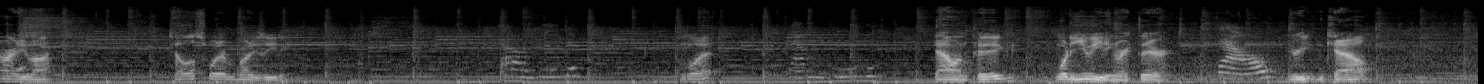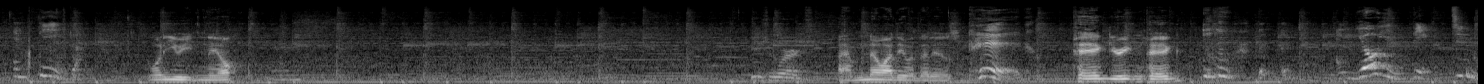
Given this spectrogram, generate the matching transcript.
All right, Eli. Tell us what everybody's eating. What? Cow and pig? What are you eating right there? Cow You're eating cow? and pig. What are you eating, Neil? Use your words. I have no idea what that is. Pig. Pig? You're eating pig? and you're eating pig too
